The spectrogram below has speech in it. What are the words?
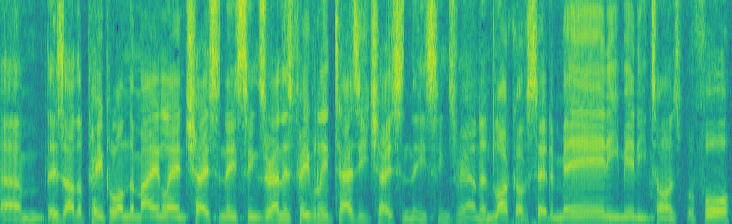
Um, there's other people on the mainland chasing these things around. There's people in Tassie chasing these things around. And like I've said many, many times before,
